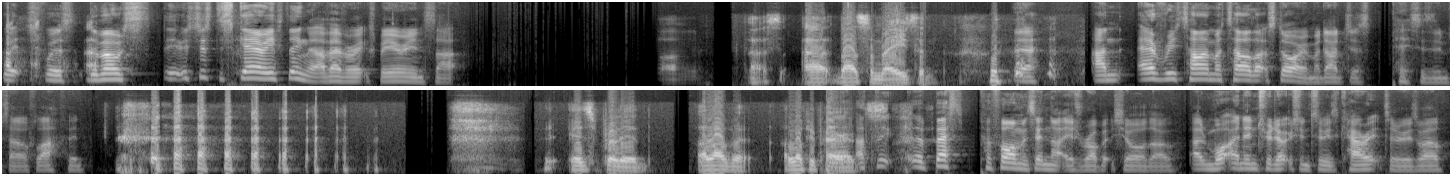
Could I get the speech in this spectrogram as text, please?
which was the most. It was just the scariest thing that I've ever experienced. That That's uh, that's amazing. yeah. And every time I tell that story, my dad just pisses himself laughing. it's brilliant. I love it. I love your parents I parents. think the best performance in that is Robert Shaw, though, and what an introduction to his character as well.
